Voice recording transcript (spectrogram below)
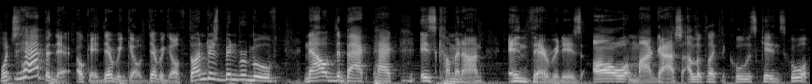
what just happened there? Okay, there we go. There we go. Thunder's been removed. Now the backpack is coming on. And there it is. Oh my gosh. I look like the coolest kid in school.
